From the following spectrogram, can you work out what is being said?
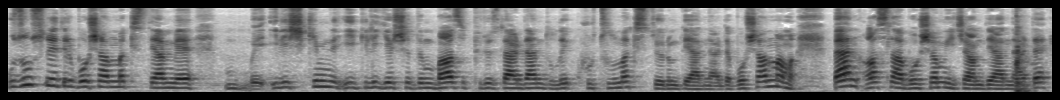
Uzun süredir boşanmak isteyen ve ilişkimle ilgili yaşadığım bazı pürüzlerden dolayı kurtulmak istiyorum diyenler de boşanma ama ben asla boşamayacağım diyenler de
